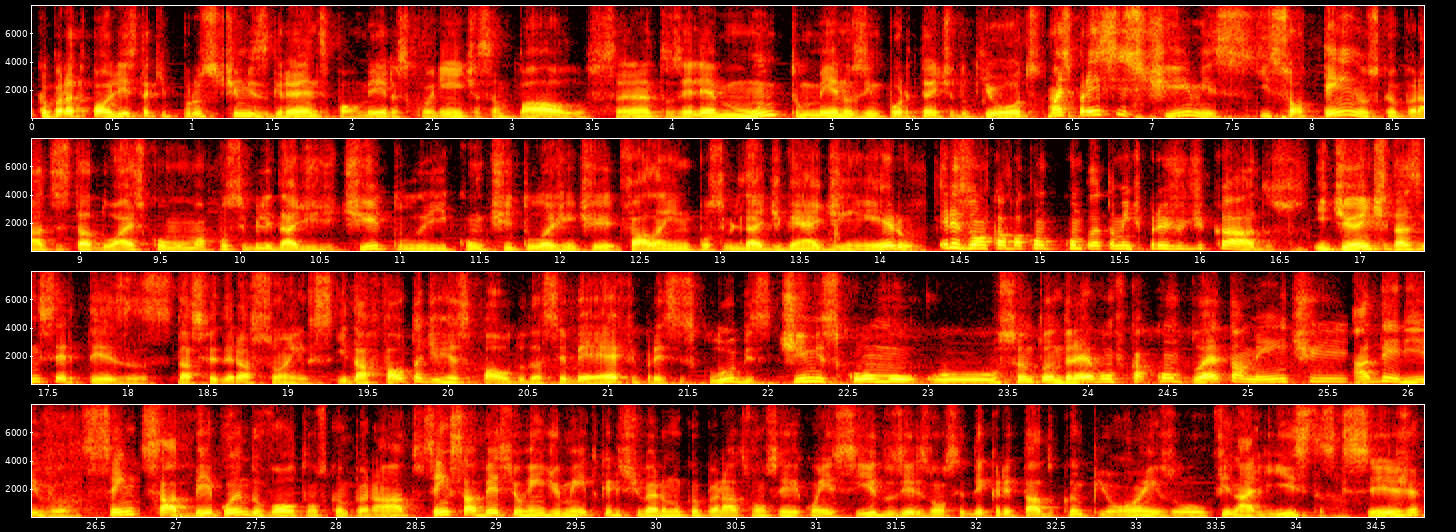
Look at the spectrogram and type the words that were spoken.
O Campeonato Paulista que para os times grandes, Palmeiras, Corinthians, São Paulo, Santos, ele é muito menos importante do que outros, mas para esses times que só têm os campeonatos estaduais como uma possibilidade de título e com título a gente fala em possibilidade de ganhar dinheiro, eles vão acabar com completamente prejudicados. E diante das incertezas das federações e da falta de respaldo da CBF para esses clubes, times como o Santo André vão ficar completamente à deriva, sem saber quando voltam os campeonatos, sem saber se o rendimento que eles tiveram no campeonato vão ser reconhecidos e eles vão ser decretados campeões ou finalistas, que seja.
